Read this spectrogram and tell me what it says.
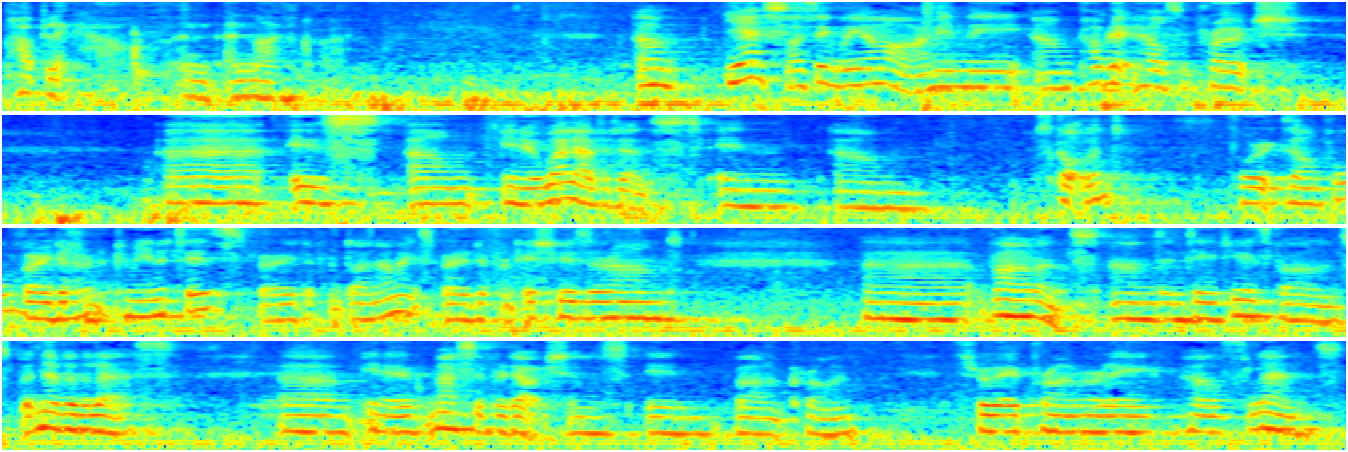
public health and, and knife crime? Um, Yes, I think we are. I mean, the um, public health approach uh, is, um, you know, well evidenced in um, Scotland, for example. Very mm-hmm. different communities, very different dynamics, very different issues around uh, violence and indeed youth violence. But nevertheless, um, you know, massive reductions in violent crime through a primarily health lens.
